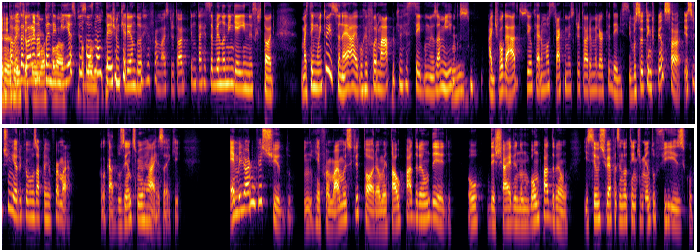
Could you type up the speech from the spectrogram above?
Talvez agora na pandemia as pessoas não estejam querendo reformar o escritório porque não está recebendo ninguém no escritório. Mas tem muito isso, né? Ah, eu vou reformar porque eu recebo meus amigos, uhum. advogados, e eu quero mostrar que meu escritório é melhor que o deles. E você tem que pensar: esse dinheiro que eu vou usar para reformar, colocar 200 mil reais aqui é melhor investido em reformar meu escritório, aumentar o padrão dele, ou deixar ele num bom padrão. E se eu estiver fazendo atendimento físico,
